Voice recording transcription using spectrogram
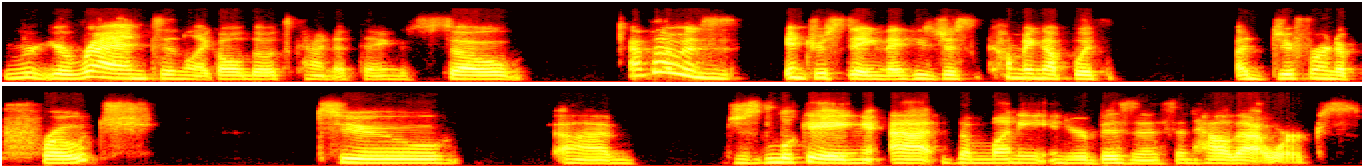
your rent and like all those kind of things. So I thought it was interesting that he's just coming up with a different approach to um, just looking at the money in your business and how that works.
